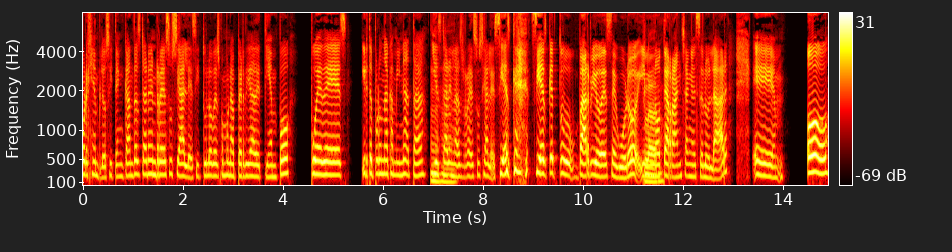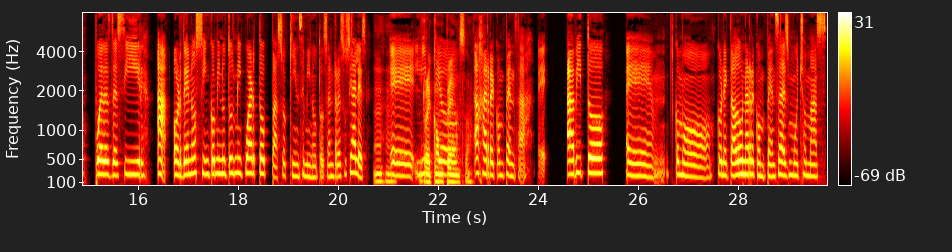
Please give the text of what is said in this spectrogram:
Por ejemplo, si te encanta estar en redes sociales y tú lo ves como una pérdida de tiempo, puedes irte por una caminata y estar en las redes sociales. Si es que, si es que tu barrio es seguro y Claro. no te arranchan el celular. Eh, o puedes decir, ah, ordeno cinco minutos mi cuarto, paso 15 minutos en redes sociales. Eh, limpio- Recompensa. Ajá, recompensa. Eh, hábito eh, como conectado a una recompensa es mucho más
